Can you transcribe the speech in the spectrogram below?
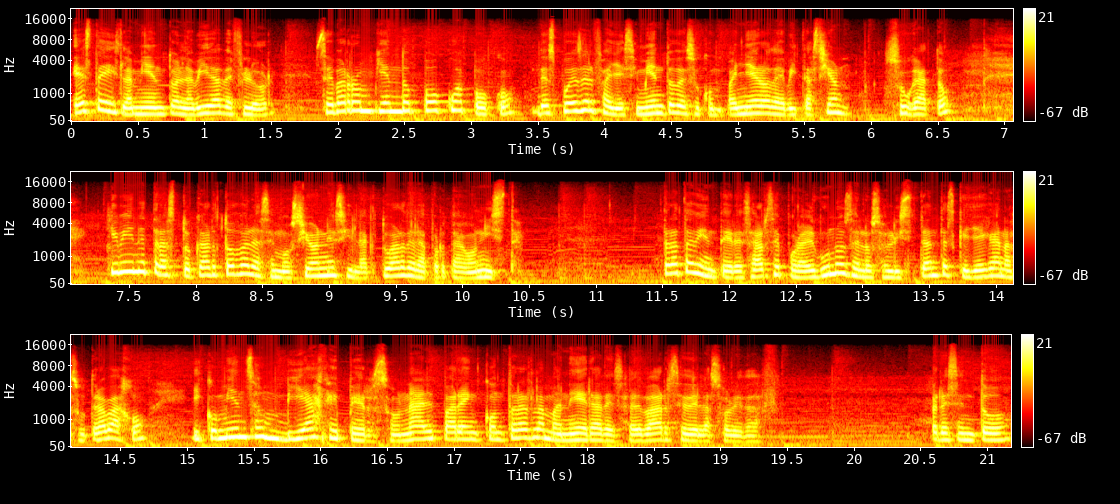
este aislamiento en la vida de Flor se va rompiendo poco a poco después del fallecimiento de su compañero de habitación, su gato, que viene tras tocar todas las emociones y el actuar de la protagonista. Trata de interesarse por algunos de los solicitantes que llegan a su trabajo y comienza un viaje personal para encontrar la manera de salvarse de la soledad. Presentó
